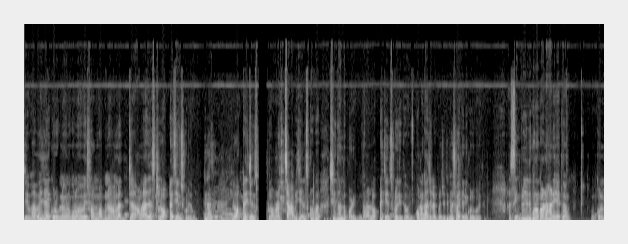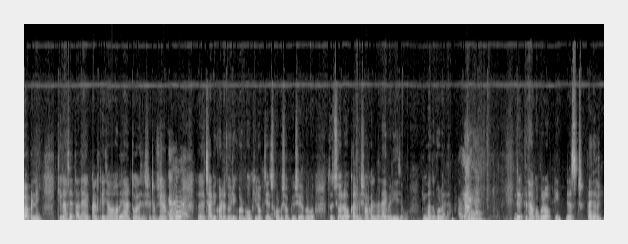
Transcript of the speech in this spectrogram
যেভাবেই যাই করুক না কেন কোনোভাবেই সম্ভব না। আমরা আমরা জাস্ট লকটাই চেঞ্জ করে দেবো ঠিক আছে? লকটাই চেঞ্জ করব আমরা চাবি চেঞ্জ করব সিদ্ধান্ত পড়ে কিন্তু আমরা লকটাই চেঞ্জ করে দিতে পারি। কোনো কাজে লাগবে যদি কেউ শয়তানি করে করে থাকে। আর সিম্পলি যদি কোনো কারণে হারিয়ে যেতাম কোনো ব্যাপার নেই। ঠিক আছে তাহলে কালকে যাওয়া হবে আর তোমাদের সাথে সেটাও শেয়ার করব। চাবি কটা তৈরি করব কি লক চেঞ্জ করব সব কিছু শেয়ার করব। তো চলো কালকে সকালবেলায় বেরিয়ে যাব কিংবা দুপুরবেলা। তো দেখতে থাকো ব্লগটি জাস্ট তাই তো নাকি?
